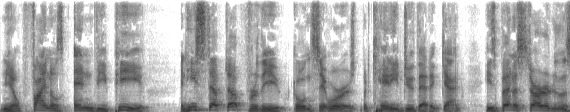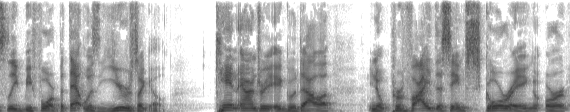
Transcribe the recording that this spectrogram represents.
you know, finals MVP and he stepped up for the Golden State Warriors, but can he do that again? He's been a starter in this league before, but that was years ago. Can Andre Iguodala, you know, provide the same scoring or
